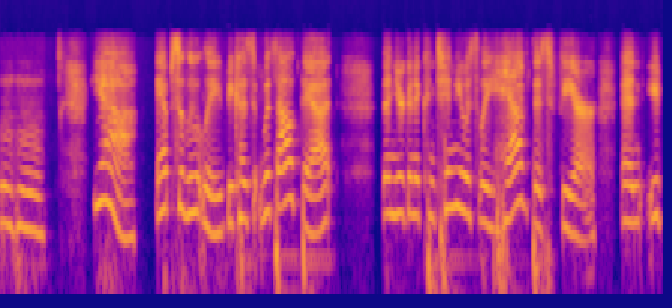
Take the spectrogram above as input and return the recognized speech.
Mm-hmm. Yeah, absolutely. Because without that, then you're going to continuously have this fear and you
